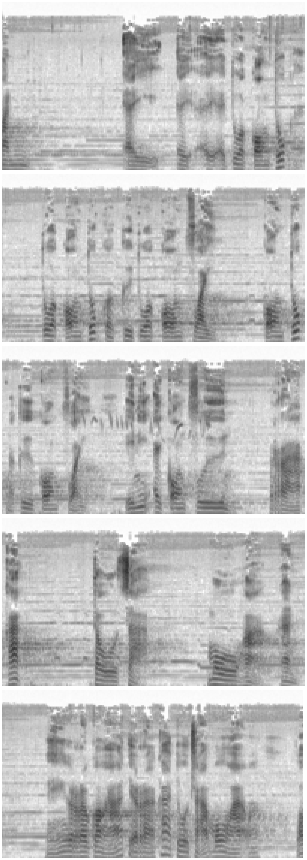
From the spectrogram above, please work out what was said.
มันไอไอไอไอตัวกองทุกข์ตัวกองทุกข์ก็คือตัวกองไฟกองทุกข์นะคือกองไฟทีนี้ไอกองฟืน ราคะ โทสะโมหะนั่นเราก็หาแต่ราคะโทสะโมหะพอ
